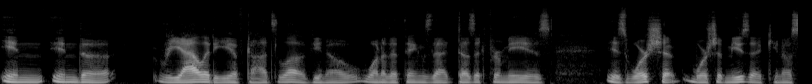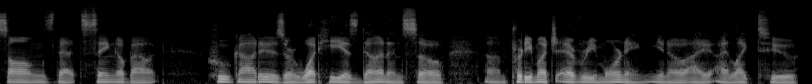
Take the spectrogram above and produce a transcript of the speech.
in in the reality of god's love you know? One of the things that does it for me is is worship, worship music, you know, songs that sing about who God is or what he has done. And so um, pretty much every morning, you know, I, I like to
